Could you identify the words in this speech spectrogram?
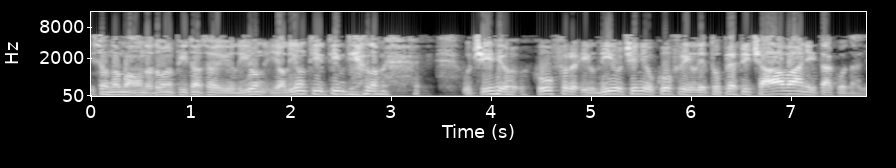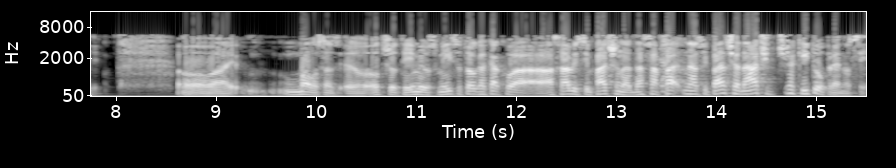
I sad normalno onda dovoljno pitam, je li on, je li on tim, tim dijelom učinio kufr ili nije učinio kufr ili je to prepričavanje i tako dalje. Ovaj, malo sam otišao teme u smislu toga kako Asabi simpatičan na, na simpatičan način čak i to prenosi.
